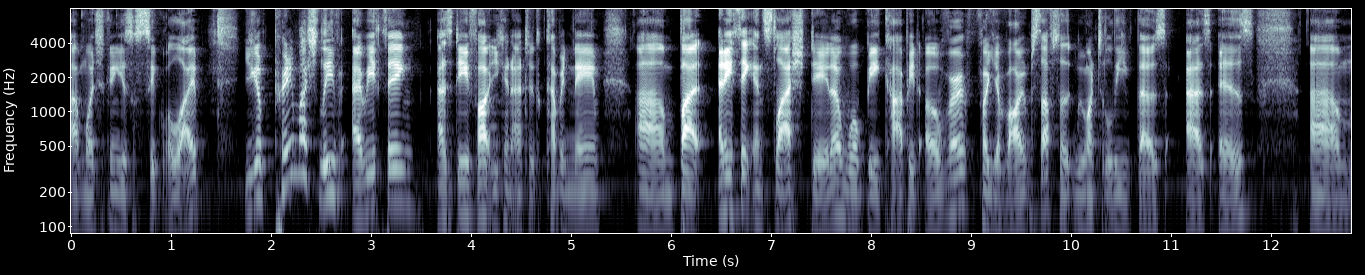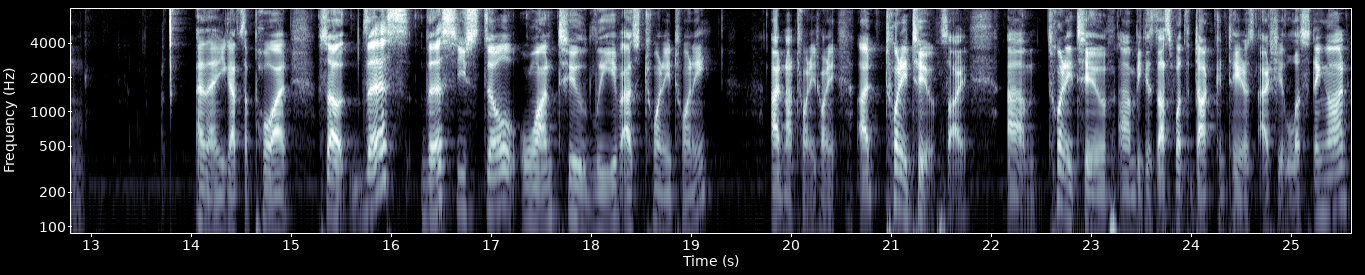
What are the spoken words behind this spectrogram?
um, we're just going to use a SQLite. You can pretty much leave everything as default. You can enter the company name, um, but anything in slash data will be copied over for your volume stuff. So we want to leave those as is. Um, and then you got the port. So this this you still want to leave as 2020. Uh, not 2020, uh, 22, sorry. Um, 22, um, because that's what the Docker container is actually listing on.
